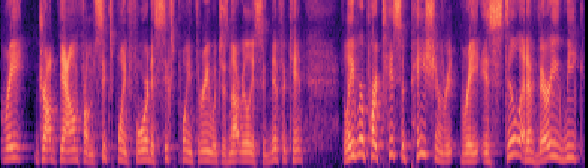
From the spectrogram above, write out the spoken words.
rate dropped down from 6.4 to 6.3, which is not really significant. Labor participation rate is still at a very weak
